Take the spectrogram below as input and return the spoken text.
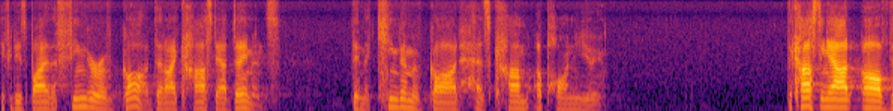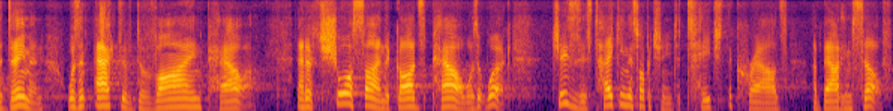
if it is by the finger of God that I cast out demons, then the kingdom of God has come upon you. The casting out of the demon was an act of divine power and a sure sign that God's power was at work. Jesus is taking this opportunity to teach the crowds about himself.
